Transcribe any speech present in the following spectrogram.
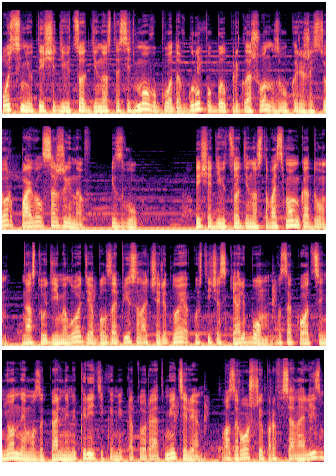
Осенью 1997 года в группу был приглашен звукорежиссер Павел Сажинов и звук. В 1998 году на студии «Мелодия» был записан очередной акустический альбом, высоко оцененный музыкальными критиками, которые отметили возросший профессионализм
